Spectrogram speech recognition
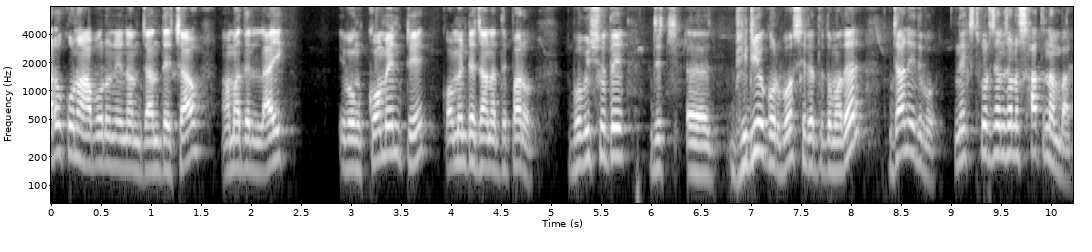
আরও কোনো আবরণের নাম জানতে চাও, আমাদের লাইক এবং কমেন্টে কমেন্টে জানাতে পারো। ভবিষ্যতে যে ভিডিও করব সেটাতে তোমাদের জানিয়ে দেবো। নেক্সট কোশ্চেন হলো সাত নাম্বার।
